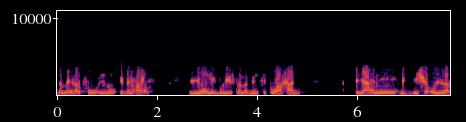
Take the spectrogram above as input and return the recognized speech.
لما يعرفوه إنه ابن عرب. اليوم البوليس لما بمسك واحد يعني بديش أقول لك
